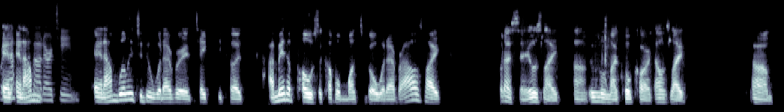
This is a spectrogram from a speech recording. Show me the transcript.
We're and- and I'm- without our team. and I'm willing to do whatever it takes because I made a post a couple months ago, whatever. I was like, what I say? It was like, um, it was one of my quote cards. I was like, um,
